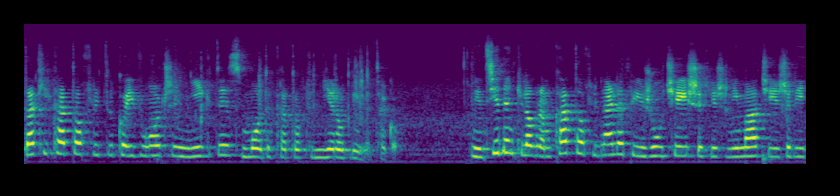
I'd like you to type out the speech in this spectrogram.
takich kartofli tylko i wyłącznie. Nigdy z młodych kartofli nie robimy tego. Więc 1 kg kartofli, najlepiej żółciejszych, jeżeli macie. Jeżeli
